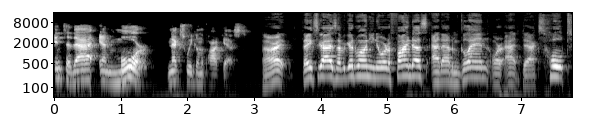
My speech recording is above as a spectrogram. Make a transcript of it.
into that and more next week on the podcast. All right. Thanks, guys. Have a good one. You know where to find us at Adam Glenn or at Dax Holt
